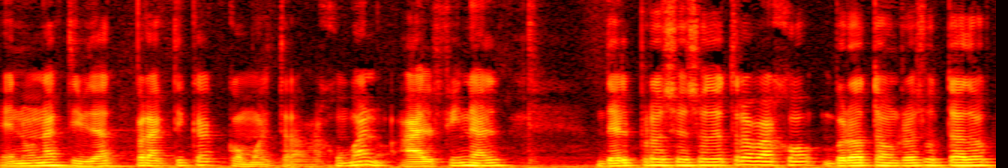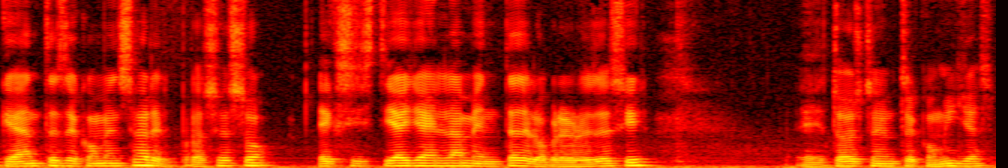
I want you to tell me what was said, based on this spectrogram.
en una actividad práctica como el trabajo humano. Al final del proceso de trabajo brota un resultado que antes de comenzar el proceso existía ya en la mente del obrero, es decir, eh, todo esto entre comillas,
